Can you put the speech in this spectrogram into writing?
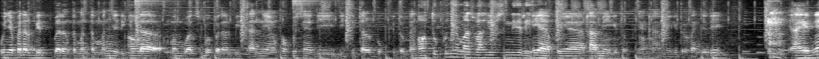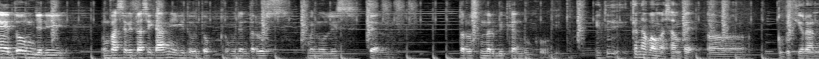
punya penerbit bareng teman-teman. Jadi kita membuat sebuah penerbitan yang fokusnya di digital book gitu kan. Oh itu punya mas Wahyu sendiri? Iya punya kami gitu, punya kami gitu kan. Jadi akhirnya itu menjadi memfasilitasi kami gitu untuk kemudian terus menulis dan terus menerbitkan buku gitu. itu kenapa mas sampai eh, kepikiran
